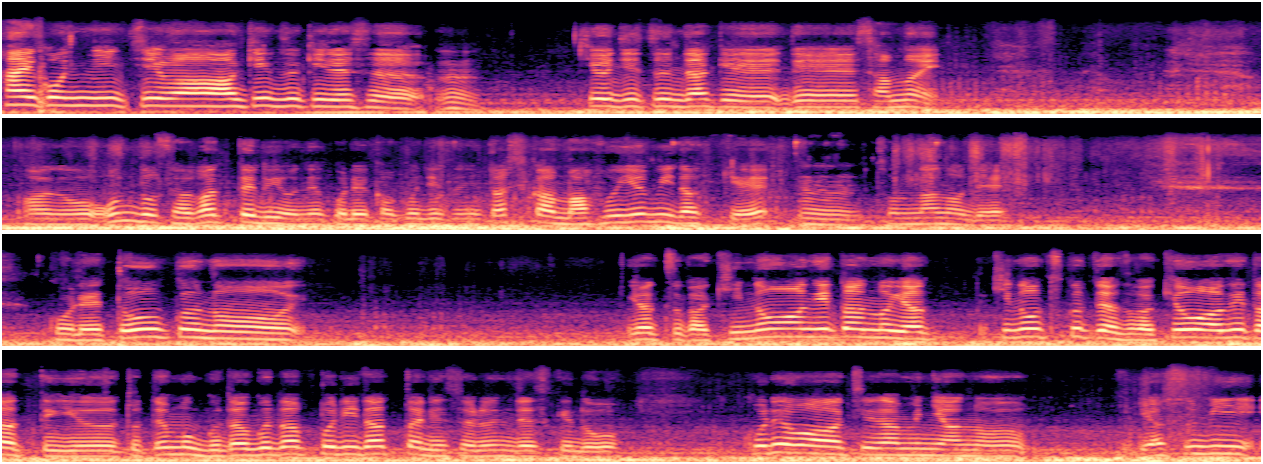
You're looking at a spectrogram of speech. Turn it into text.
はい、こんにちは。秋月です。うん。休日だけで寒い。あの、温度下がってるよね、これ確実に。確か真冬日だっけ？うん、そんなので。これ、遠くのやつが昨日あげたのや、昨日作ったやつが今日あげたっていう、とてもグダグダっぷりだったりするんですけど、これはちなみにあの、休み、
